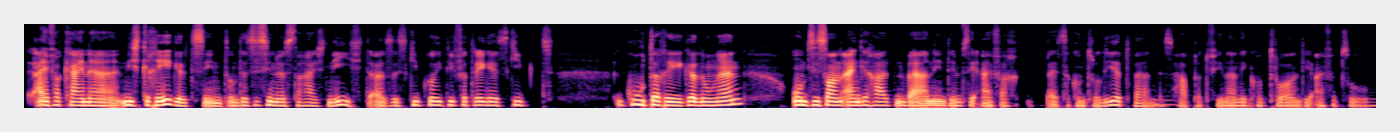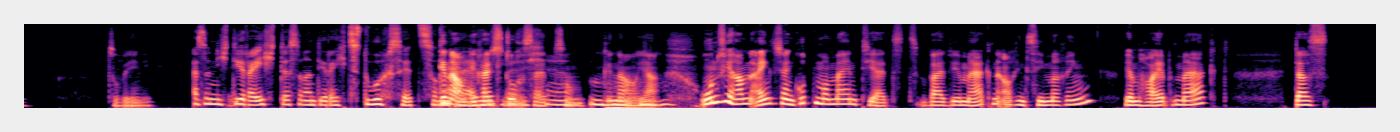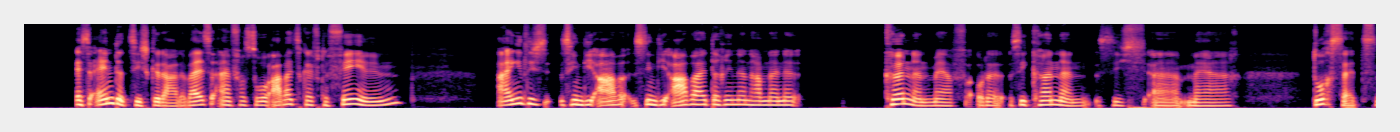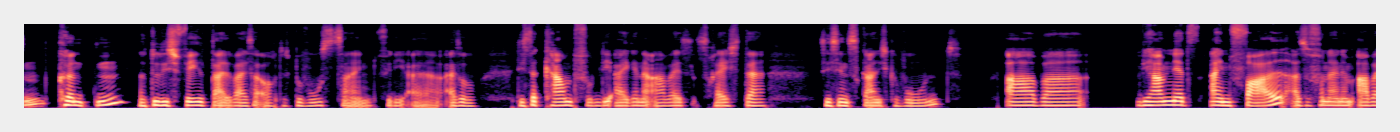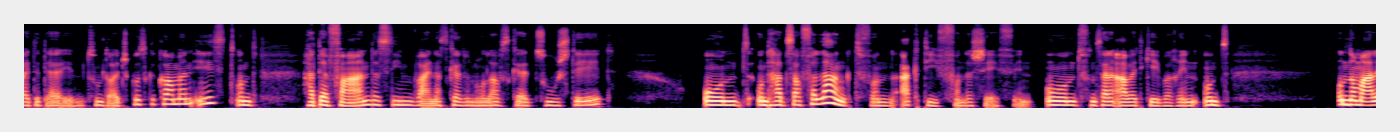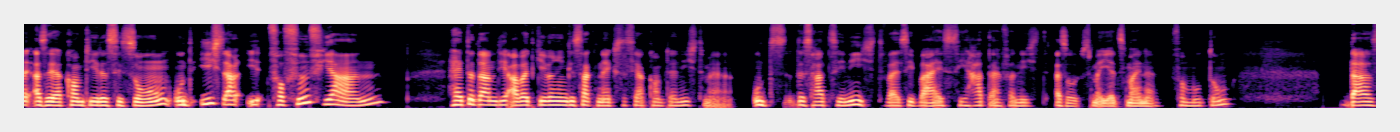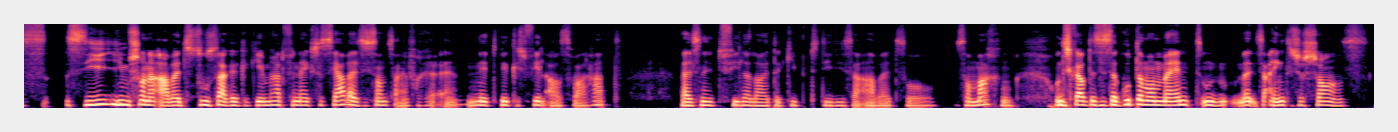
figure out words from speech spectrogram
einfach keine nicht geregelt sind und das ist in Österreich nicht. Also es gibt Kollektivverträge, es gibt gute Regelungen und sie sollen eingehalten werden, indem sie einfach besser kontrolliert werden. Es mhm. hapert viel an den Kontrollen, die einfach zu, zu wenig. Also nicht die Rechte, sondern die Rechtsdurchsetzung. Genau, die Rechtsdurchsetzung. Ja. Mhm. Genau, ja. Mhm. Und wir haben eigentlich einen guten Moment jetzt, weil wir merken auch in Simmering, wir haben heuer bemerkt, dass es ändert sich gerade, weil es einfach so Arbeitskräfte fehlen. Eigentlich sind die, Ar sind die Arbeiterinnen haben eine können mehr oder sie können sich äh, mehr durchsetzen könnten. Natürlich fehlt teilweise auch das Bewusstsein für die, äh, also dieser Kampf um die eigene Arbeitsrechte. Sie sind es gar nicht gewohnt. Aber wir haben jetzt einen Fall, also von einem Arbeiter, der eben zum Deutschkurs gekommen ist und hat erfahren, dass ihm Weihnachtsgeld und Urlaubsgeld zusteht und, und hat es auch verlangt von aktiv von der Chefin und von seiner Arbeitgeberin und und normal, also er kommt jede Saison und ich sage, vor fünf Jahren hätte dann die Arbeitgeberin gesagt, nächstes Jahr kommt er nicht mehr. Und das hat sie nicht, weil sie weiß, sie hat einfach nicht, also ist mir jetzt meine Vermutung, dass sie ihm schon eine Arbeitszusage gegeben hat für nächstes Jahr, weil sie sonst einfach äh, nicht wirklich viel Auswahl hat, weil es nicht viele Leute gibt, die diese Arbeit so, so machen. Und ich glaube, das ist ein guter Moment und ist eigentlich eine Chance,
